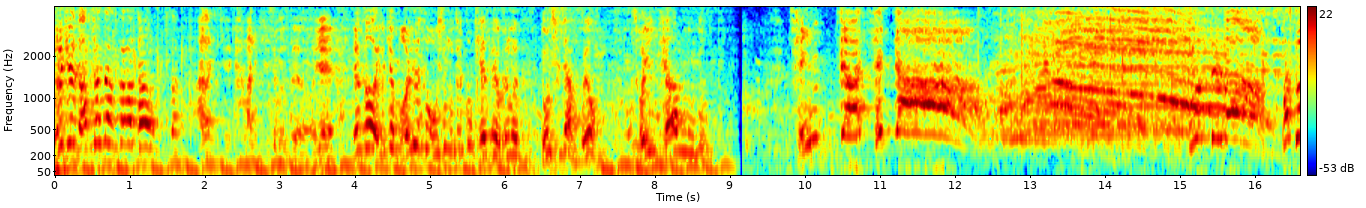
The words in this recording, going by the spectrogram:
이렇게 남창당 쌍화탕, 쌍, 알아, 가만히 계셔보세요. 예, 그래서 이렇게 멀리서 오신 분들이 꼭 계세요. 그러면 놓치지 않고요. 저희 대한민국 진짜 진짜! 그렇습니다! 박수!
